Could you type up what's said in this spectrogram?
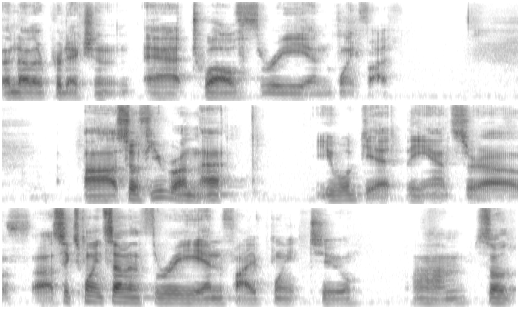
another prediction at 12, 3, and 0.5. Uh, so if you run that, you will get the answer of uh, 6.73 and 5.2. Um, so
